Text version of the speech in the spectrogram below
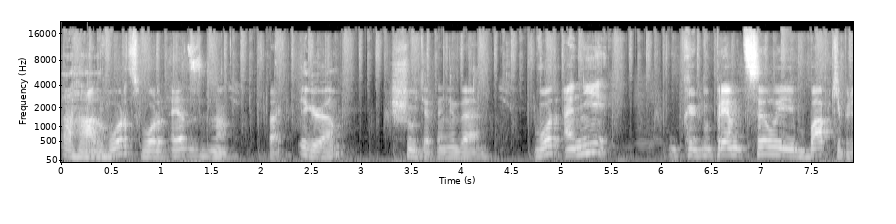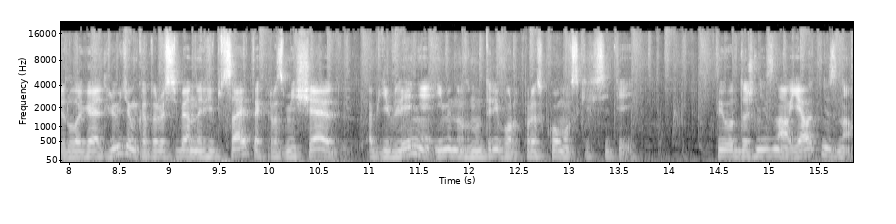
Ага. AdWords, Word Ads, ну, так, Игра. шутят они, да. Вот они как бы прям целые бабки предлагают людям, которые себя на вип-сайтах размещают объявления именно внутри WordPress-комовских сетей. Ты вот даже не знал, я вот не знал.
